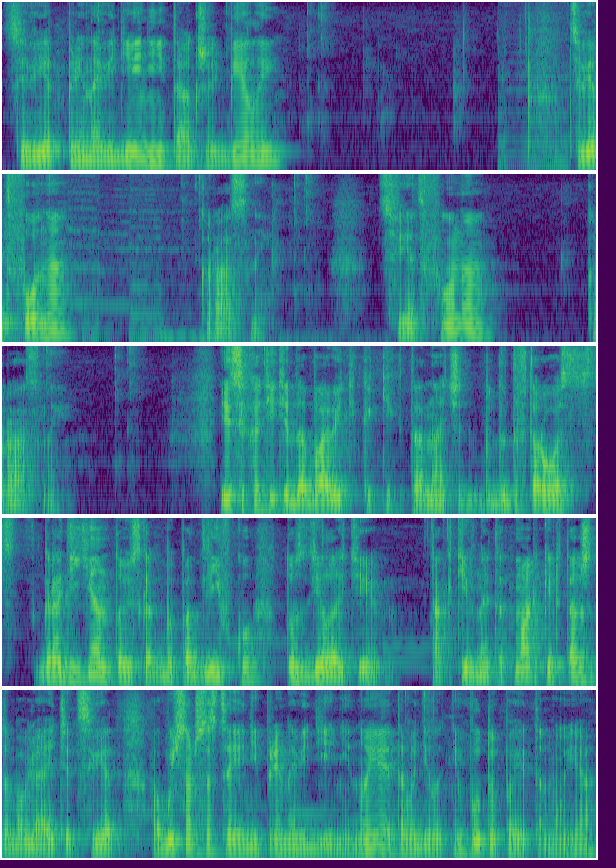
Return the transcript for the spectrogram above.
Цвет при наведении также белый. Цвет фона красный. Цвет фона красный. Если хотите добавить каких-то, значит, до второго градиента, то есть как бы подливку, то сделайте активно этот маркер, также добавляете цвет в обычном состоянии при наведении. Но я этого делать не буду, поэтому я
